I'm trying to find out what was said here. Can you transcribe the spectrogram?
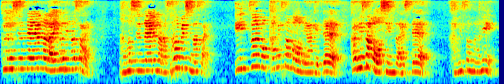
苦しんでいるなら祈りなさい。楽しんでいるなら賛美しなさい。いつも神様を見上げて神様を信頼して神様に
